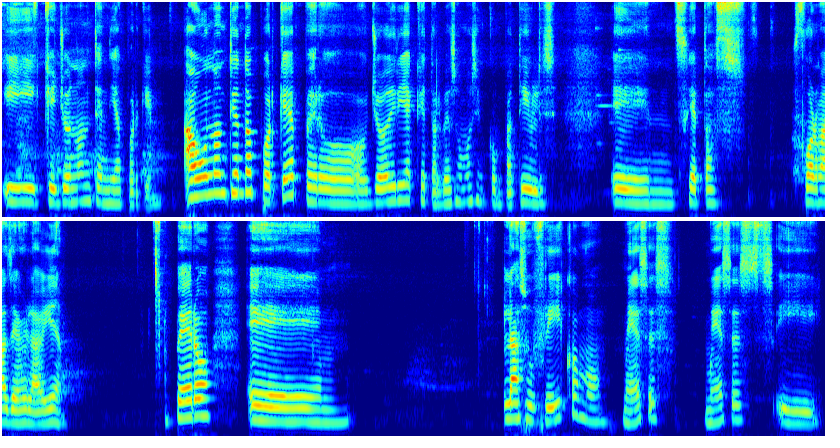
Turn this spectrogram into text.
y que yo no entendía por qué. Aún no entiendo por qué, pero yo diría que tal vez somos incompatibles en ciertas formas de ver la vida. Pero eh, la sufrí como meses, meses y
